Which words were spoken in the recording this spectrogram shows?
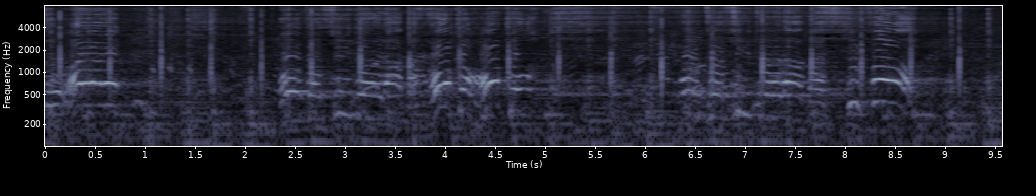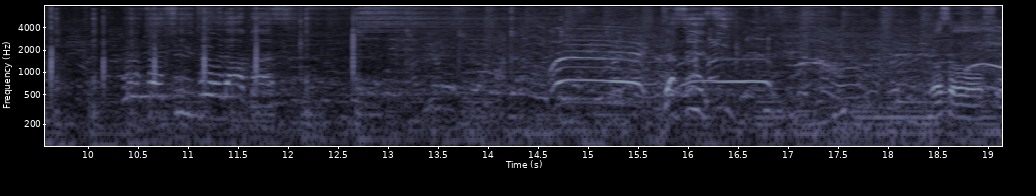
la masse, allez, allez Au-dessus de la masse, encore, encore. Au-dessus de la masse, plus fort. Au-dessus de la masse. Merci. Ah, ça, ça...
